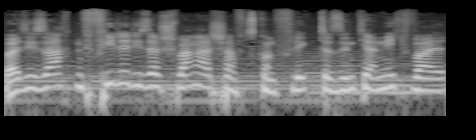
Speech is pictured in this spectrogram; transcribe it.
Weil sie sagten, viele dieser Schwangerschaftskonflikte sind ja nicht, weil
